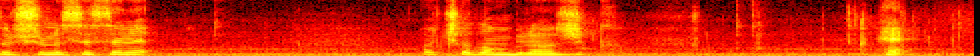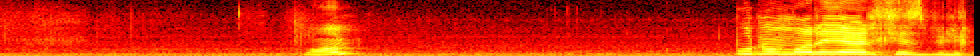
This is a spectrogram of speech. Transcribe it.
Dur şunu sesini açalım birazcık. He. Lan. Bu numarayı herkes bilir.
